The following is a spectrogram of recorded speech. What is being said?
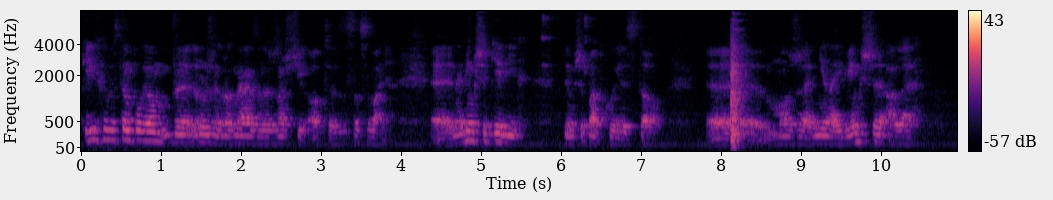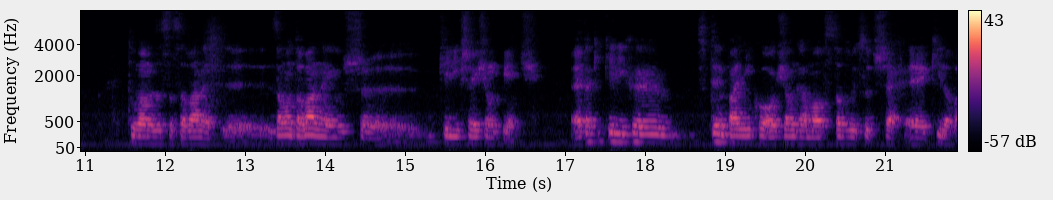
Kielichy występują w różnych rozmiarach w zależności od zastosowania. E, Największy kielich w tym przypadku jest to może nie największy, ale tu mamy zastosowany, e, zamontowany już e, kielich 65. E, Taki kielich e, w tym palniku osiąga moc 123 kW.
